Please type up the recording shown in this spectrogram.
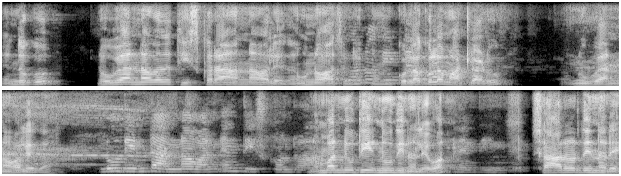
ఎందుకు? నువ్వే అన్నావు కదా తీసుకురా అన్నావా లేదా? ఉన్నావా అసలు చెప్పు కుల్ల కుల్ల మాట్లాడు. నువ్వే అన్నావా లేదా? నువ్వు తింటా అన్నావు? అని నేను తీసుకొని రా. మరి నువ్వు నువ్వు తినలేవా? చారోడు తిన్నరే?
